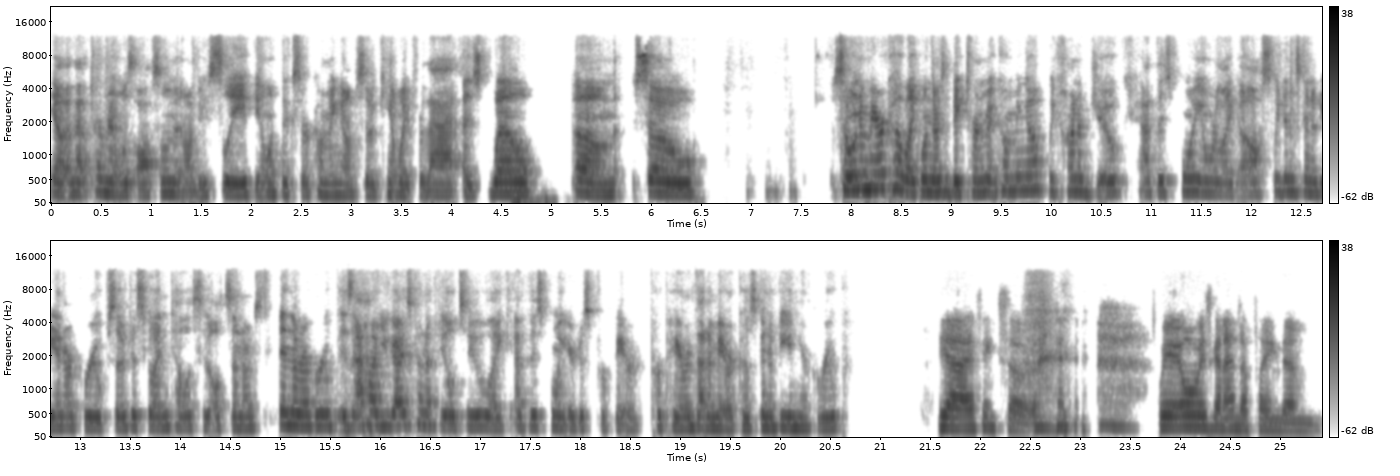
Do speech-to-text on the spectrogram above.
yeah, and that tournament was awesome. And obviously the Olympics are coming up, so can't wait for that as well. Um, so so in America, like when there's a big tournament coming up, we kind of joke at this point and we're like, oh, Sweden's gonna be in our group. So just go ahead and tell us who else in our in our group. Is that how you guys kind of feel too? Like at this point, you're just prepared prepared that America's gonna be in your group. Yeah, I think so. We're always gonna end up playing them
